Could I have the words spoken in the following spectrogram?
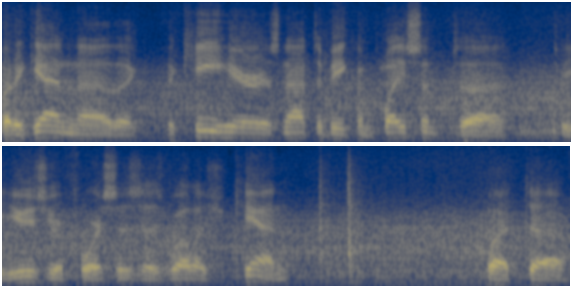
But again, uh, the, the key here is not to be complacent, uh, to use your forces as well as you can, but uh,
